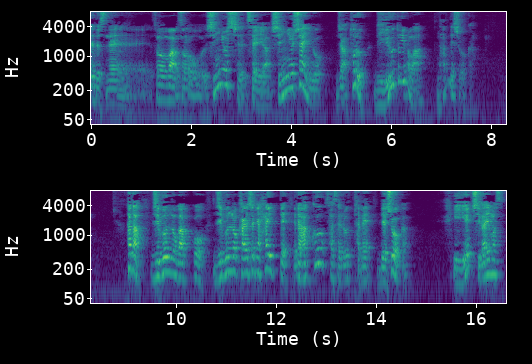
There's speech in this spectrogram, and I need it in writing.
でですね、そのまあ、その、新入生や新入社員を、じゃあ取る理由というのは何でしょうか？ただ、自分の学校、自分の会社に入って楽させるためでしょうか？いいえ、違います。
